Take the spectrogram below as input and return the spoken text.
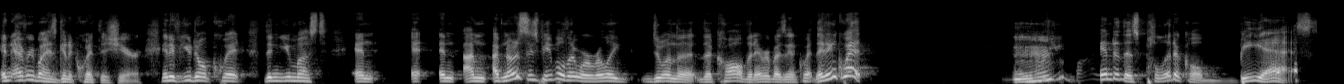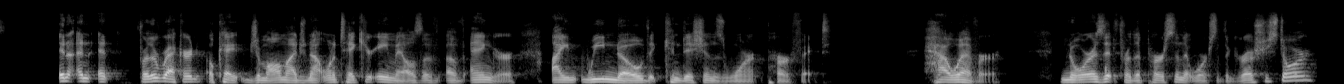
and everybody's going to quit this year. And if you don't quit, then you must. And, and I'm, I've noticed these people that were really doing the, the call that everybody's going to quit. They didn't quit. Mm-hmm. You buy into this political BS. And, and, and for the record, okay, Jamal and I do not want to take your emails of, of anger. I we know that conditions weren't perfect. However, nor is it for the person that works at the grocery store,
